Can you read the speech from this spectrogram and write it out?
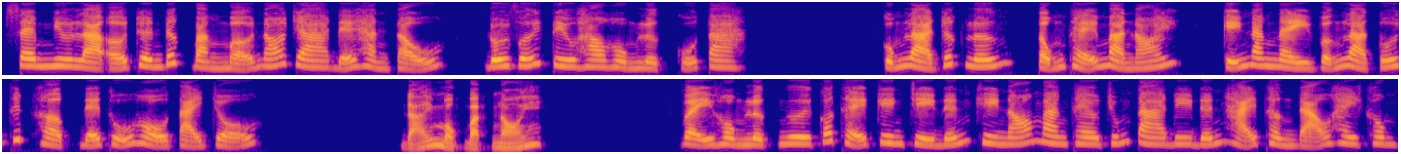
Xem như là ở trên đất bằng mở nó ra để hành tẩu, đối với tiêu hao hồn lực của ta. Cũng là rất lớn, tổng thể mà nói, kỹ năng này vẫn là tối thích hợp để thủ hộ tại chỗ. Đái Mộc Bạch nói. Vậy hồn lực ngươi có thể kiên trì đến khi nó mang theo chúng ta đi đến hải thần đảo hay không?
